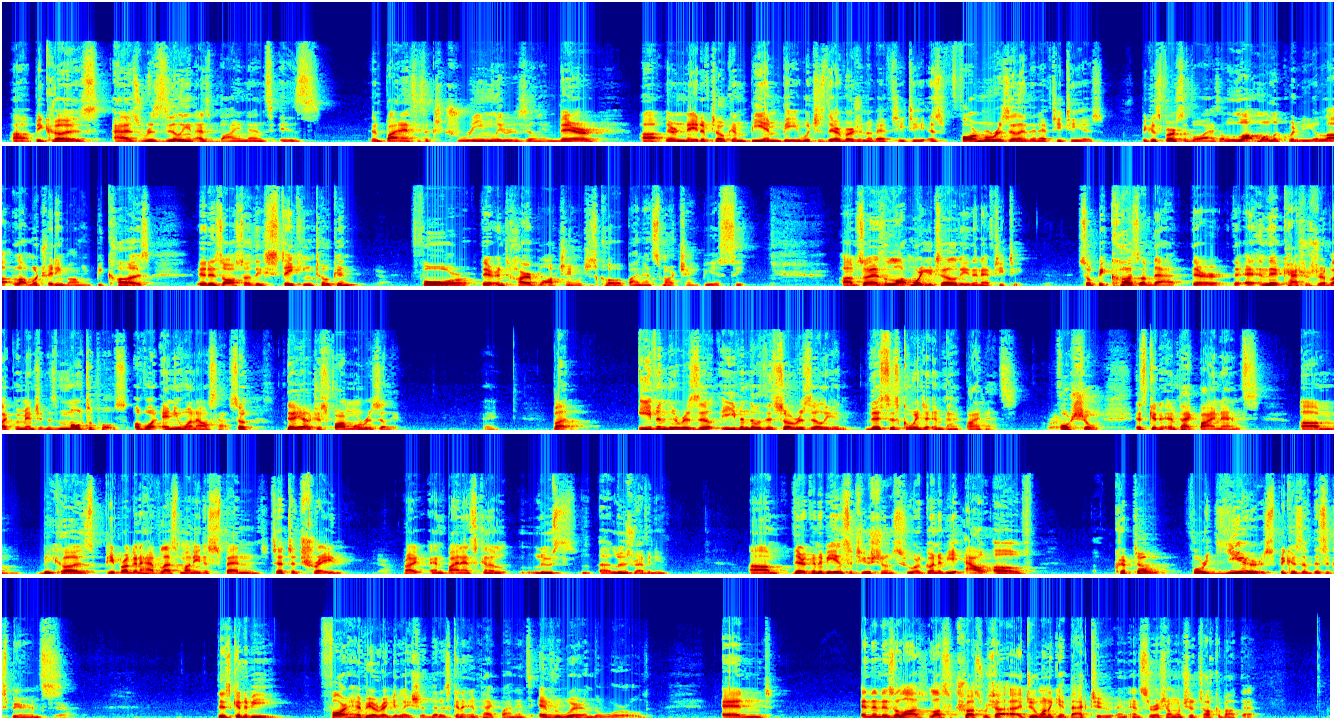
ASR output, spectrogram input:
uh, because as resilient as Binance is, and Binance is extremely resilient. Their uh, their native token BNB, which is their version of FTT, is far more resilient than FTT is because first of all, it has a lot more liquidity, a lot, lot more trading volume because it is also the staking token for their entire blockchain, which is called Binance Smart Chain (BSC). Um, so it has a lot more utility than FTT. So because of that, their and their cash reserve, like we mentioned, is multiples of what anyone else has. So they are just far more resilient. Okay? But even the resi- even though they're so resilient, this is going to impact Binance right. for sure. It's going to impact Binance um, because people are going to have less money to spend to, to trade, yeah. right? And Binance is going to lose uh, lose revenue. Um, there are going to be institutions who are going to be out of crypto for years because of this experience. Yeah. There's going to be far heavier regulation that is going to impact Binance everywhere in the world. And and then there's a lot loss of trust, which I, I do want to get back to. And, and Suresh, I want you to talk about that.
